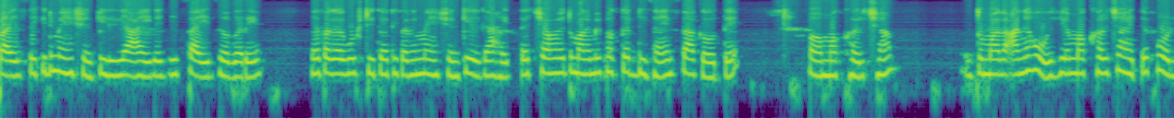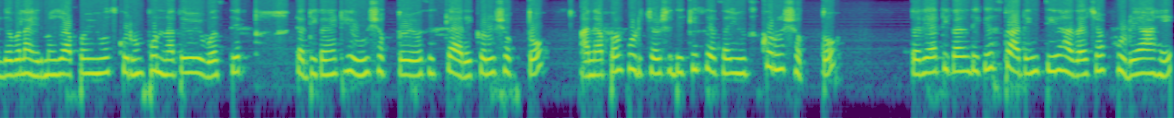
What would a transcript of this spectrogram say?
प्राइस देखील मेन्शन केलेली आहे. त्याची साईज वगैरे या सगळ्या गोष्टी त्या ठिकाणी मेन्शन केलेल्या आहेत. त्याच्यामुळे तुम्हाला मी फक्त डिझाईन्स दाखवते मखरच्या. तुम्हाला आणि हो हे मखर जे आहेत ते फोल्डेबल आहेत. म्हणजे आपण यूज करून पुन्हा ते व्यवस्थित त्या ठिकाणी ठेवू शकतो व्यवस्थित कॅरी करू शकतो. आणि आपण पुढच्या वर्षी देखील त्याचा यूज करू शकतो. तर या ठिकाणी देखील स्टार्टिंग तीन हजारच्या पुढे आहे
